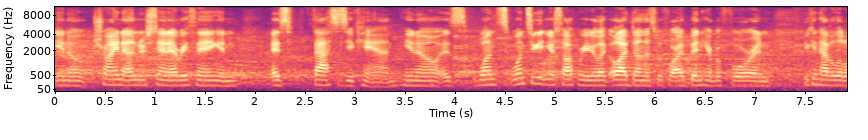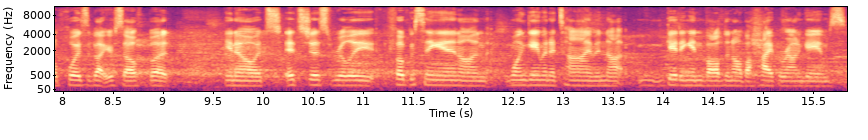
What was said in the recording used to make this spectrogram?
you know trying to understand everything and as fast as you can. You know, as once once you get in your sophomore year, you're like, oh, I've done this before, I've been here before, and you can have a little poise about yourself. But you know, it's it's just really focusing in on one game at a time and not getting involved in all the hype around games.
